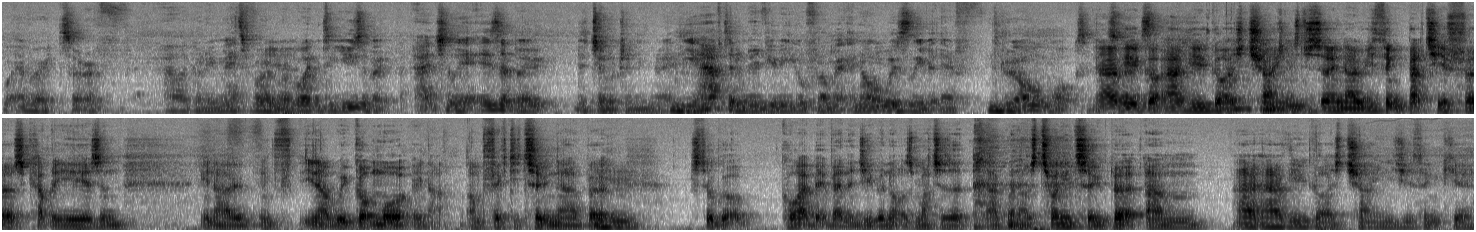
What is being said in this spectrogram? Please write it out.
whatever sort of allegory metaphor Yeah. we're wanting to use about actually it is about the children right you Mhm. have to remove your ego from it and always leave it there through Mhm. all walks of. How have you got? Have you guys changed? So, you know, you think back to your first couple of years, and you know, if, you know, we've got more. You know, I'm 52 now, but Mhm. still got quite a bit of energy, but not as much as I had when I was 22. But um, how, how have you guys changed? You think your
